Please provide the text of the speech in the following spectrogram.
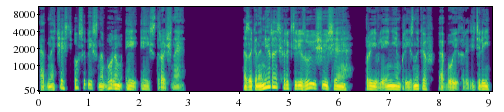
одна часть особей с набором AA строчная. Закономерность, характеризующуюся проявлением признаков обоих родителей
